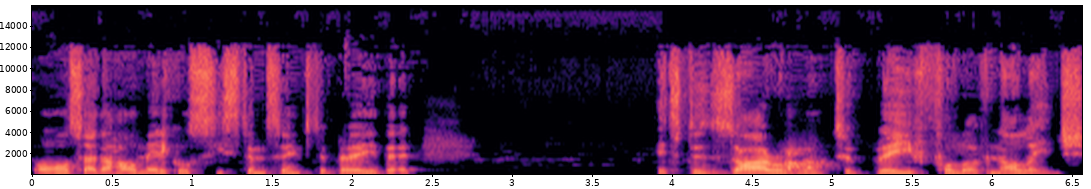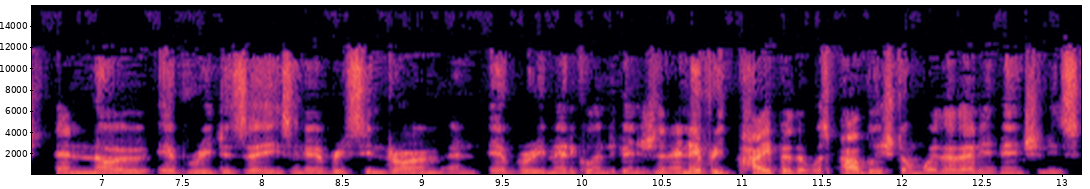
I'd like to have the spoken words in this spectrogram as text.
Also, the whole medical system seems to be that it's desirable to be full of knowledge and know every disease and every syndrome and every medical intervention and every paper that was published on whether that intervention is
